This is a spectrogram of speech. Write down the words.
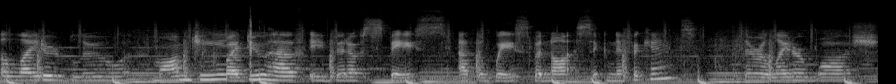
a lighter blue mom jean. I do have a bit of space at the waist, but not significant. They're a lighter wash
